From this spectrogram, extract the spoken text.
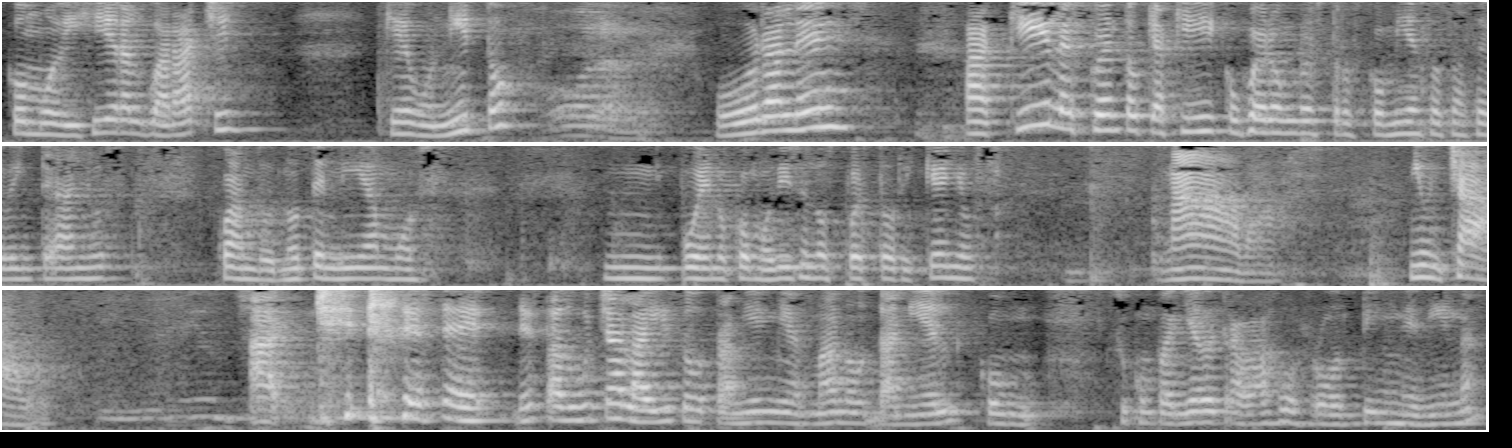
como dijera el guarache. Qué bonito. Órale. Órale. Aquí les cuento que aquí fueron nuestros comienzos hace 20 años, cuando no teníamos, bueno, como dicen los puertorriqueños, nada, ni un chavo. Este, esta ducha la hizo también mi hermano Daniel con su compañero de trabajo Rodvin Medina.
